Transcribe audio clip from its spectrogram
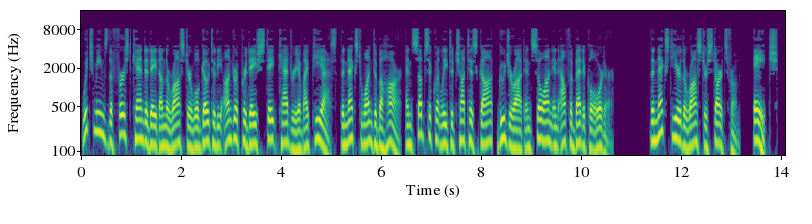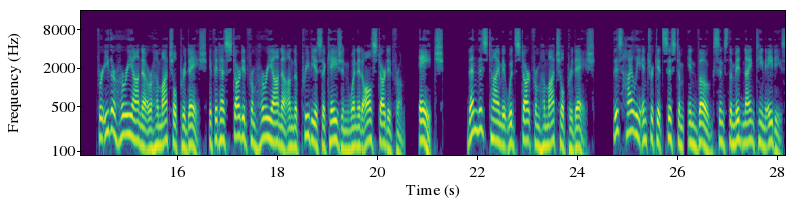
which means the first candidate on the roster will go to the Andhra Pradesh state cadre of IPS, the next one to Bihar, and subsequently to Chhattisgarh, Gujarat and so on in alphabetical order. The next year the roster starts from H for either Haryana or Himachal Pradesh if it has started from Haryana on the previous occasion when it all started from H, then this time it would start from Himachal Pradesh. This highly intricate system, in vogue since the mid-1980s,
